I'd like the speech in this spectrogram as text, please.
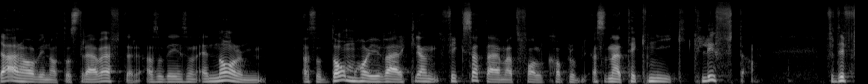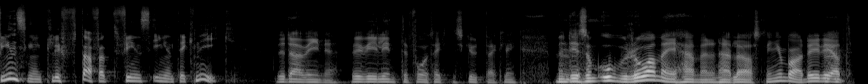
Där har vi något att sträva efter. Alltså det är en sån enorm, alltså de har ju verkligen fixat det här med att folk har problem, alltså den här teknikklyftan. För det finns ingen klyfta för att det finns ingen teknik. Det är där vi är inne. Vi vill inte få teknisk utveckling. Men Mm. det som oroar mig här med den här lösningen bara, det är det Mm. att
